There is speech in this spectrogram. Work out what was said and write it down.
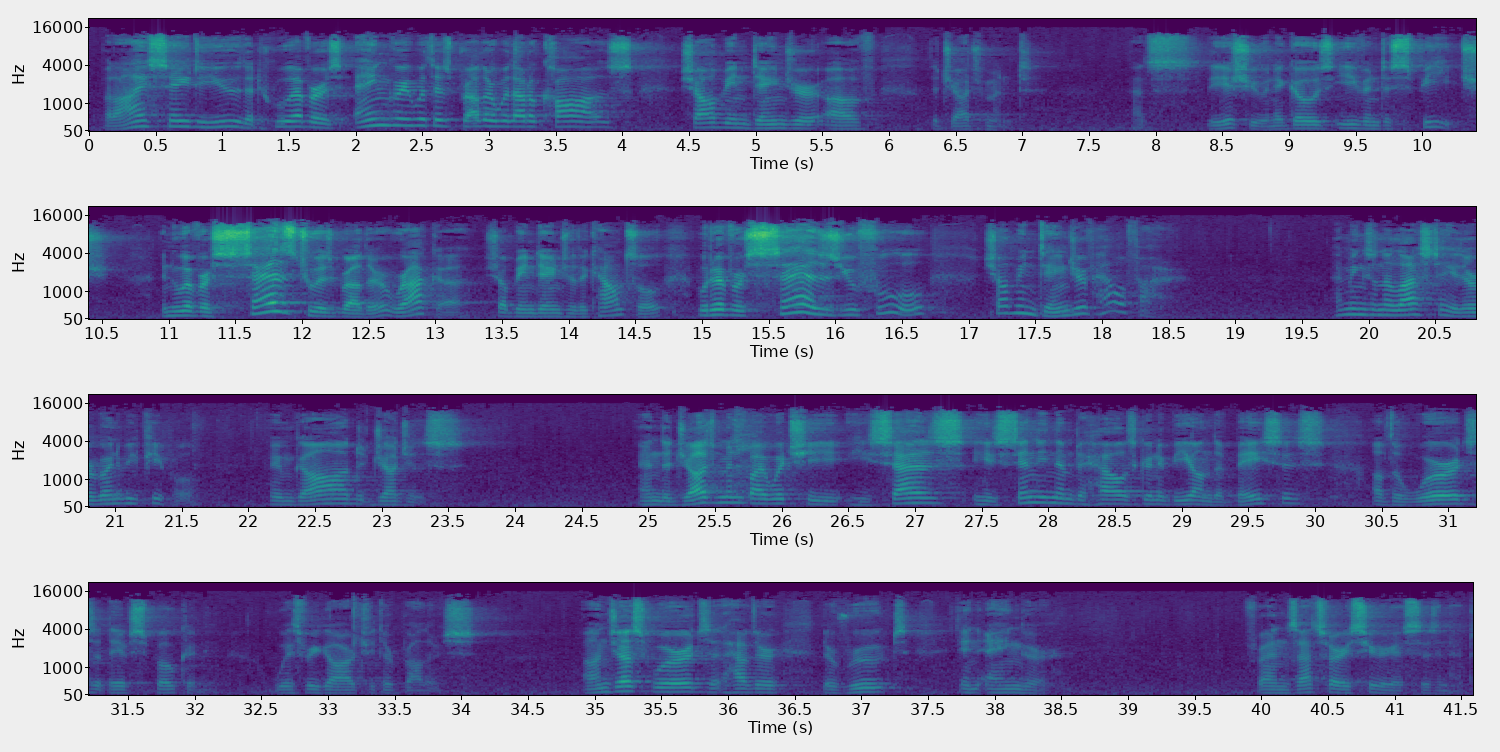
But I say to you that whoever is angry with his brother without a cause shall be in danger of the judgment. That's the issue, and it goes even to speech. And whoever says to his brother, Raca, shall be in danger of the council. Whoever says, You fool, shall be in danger of hellfire. That means on the last day there are going to be people whom God judges. And the judgment by which he, he says he's sending them to hell is going to be on the basis of the words that they have spoken with regard to their brothers. Unjust words that have their, their root in anger. Friends, that's very serious, isn't it?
